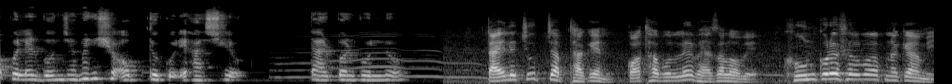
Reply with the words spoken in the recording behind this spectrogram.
অপলার বোন জামাই শব্দ করে হাসলো তারপর বলল তাইলে চুপচাপ থাকেন কথা বললে ভেজাল হবে। খুন করে ফেলব আপনাকে আমি।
